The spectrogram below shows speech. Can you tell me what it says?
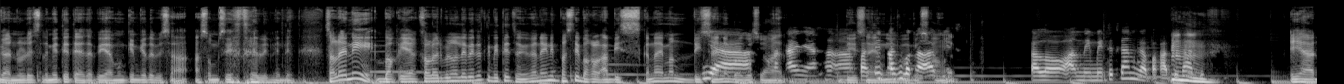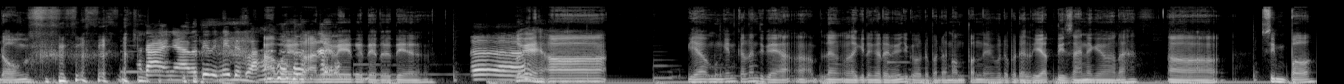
nggak nulis limited ya tapi ya mungkin kita bisa asumsi itu limited soalnya ini bak ya kalau dibilang limited limited sih, karena ini pasti bakal habis karena emang desainnya Iya, bagus banget Makanya pasti Desainnya pasti bakal bagus habis. Kalau unlimited kan nggak bakal habis habis. Hmm. iya dong Makanya berarti limited lah. apa itu unlimited itu dia Heeh. Oke, eh, ya mungkin kalian juga ya eh, yang lagi dengerin ini juga udah pada nonton ya, udah pada lihat desainnya gimana. Eh, simple,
